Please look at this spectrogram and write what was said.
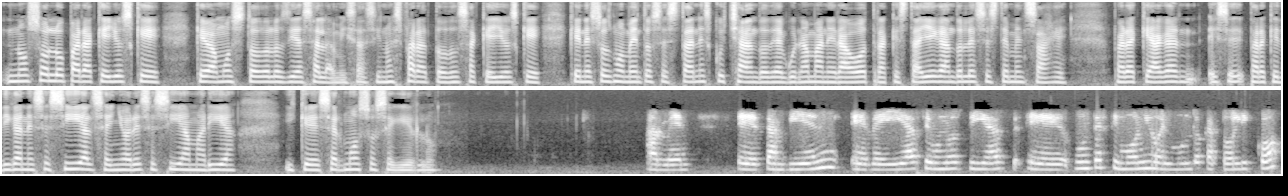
no solo para aquellos que, que vamos todos los días a la misa, sino es para todos aquellos que, que en estos momentos están escuchando de alguna manera u otra, que está llegándoles este mensaje para que hagan ese, para que digan ese sí al Señor, ese sí a María y que es hermoso seguirlo. Amén. Eh, también eh, veía hace unos días eh, un testimonio en Mundo Católico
